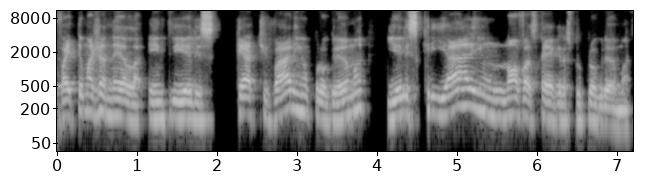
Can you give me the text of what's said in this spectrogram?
vai ter uma janela entre eles reativarem o programa e eles criarem um, novas regras para o programa.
